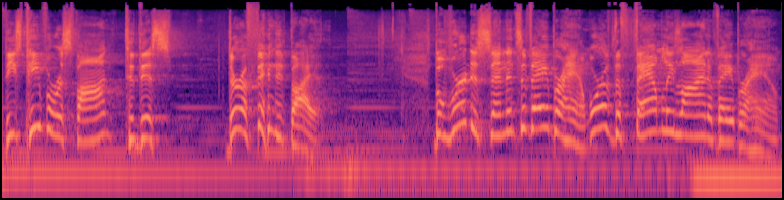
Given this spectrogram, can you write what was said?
These people respond to this, they're offended by it. But we're descendants of Abraham. We're of the family line of Abraham.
